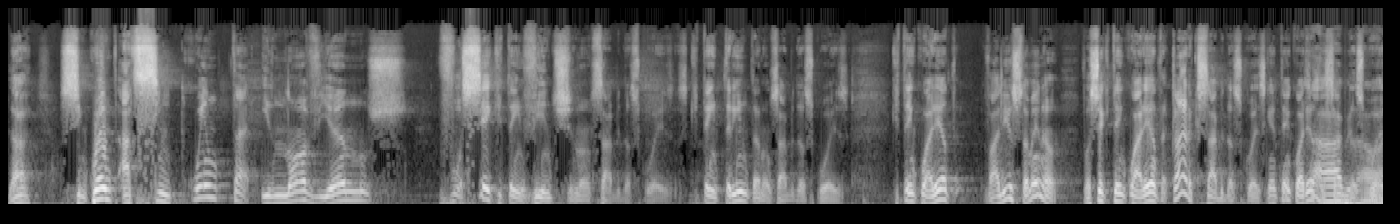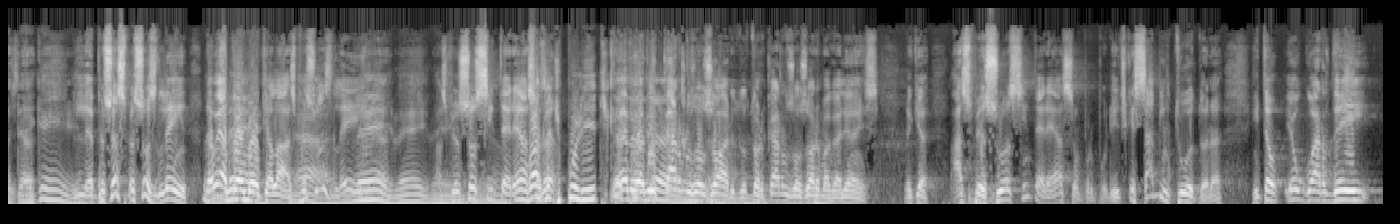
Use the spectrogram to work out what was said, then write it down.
Né? 50, há 59 anos, você que tem 20 não sabe das coisas. Que tem 30 não sabe das coisas. Que tem 40, Vale isso também não. Você que tem 40, claro que sabe das coisas. Quem tem 40 sabe, sabe das não, coisas. Né? Quem... As, pessoas, as pessoas leem. Não, não é a Dom que é lá, as pessoas é, leem. Leem, né? leem, As pessoas se interessam. Gosta né? de política. É, meu amigo Carlos Osório, doutor Carlos Osório Magalhães. As pessoas se interessam por política e sabem tudo. Né? Então, eu guardei.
